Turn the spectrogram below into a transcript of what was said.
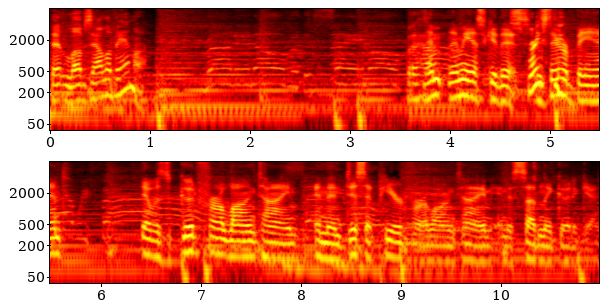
that loves Alabama. but how, Let, let me ask you this: Is there a band that was good for a long time and then disappeared for a long time and is suddenly good again?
